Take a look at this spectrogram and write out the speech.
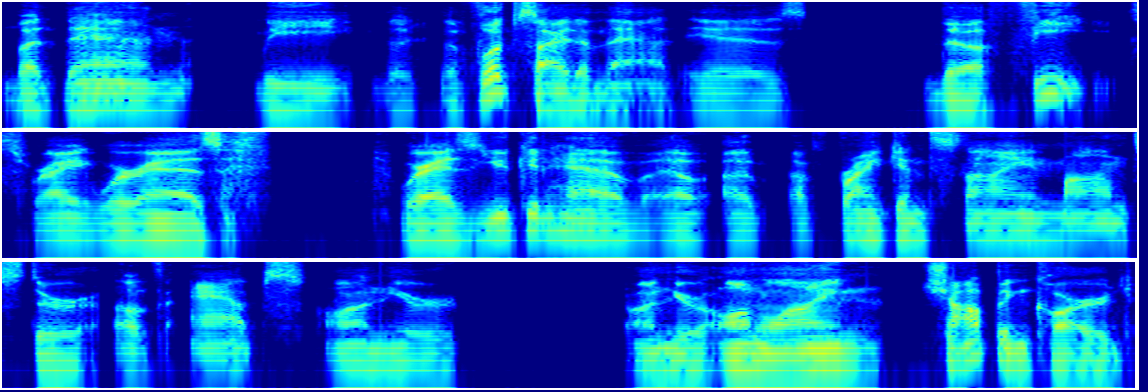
but then the, the, the flip side of that is the fees, right? Whereas, whereas you could have a, a, a Frankenstein monster of apps on your, on your online shopping cart,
